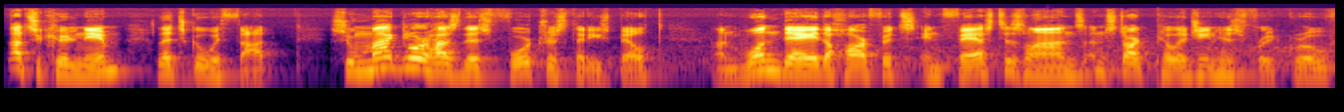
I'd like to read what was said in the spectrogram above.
That's a cool name. Let's go with that. So Maglor has this fortress that he's built, and one day the Harfoots infest his lands and start pillaging his fruit grove.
